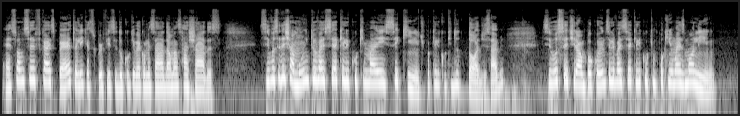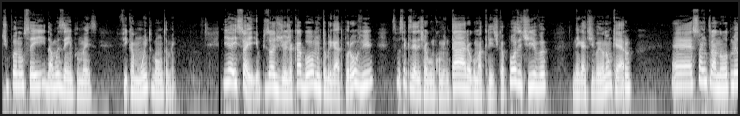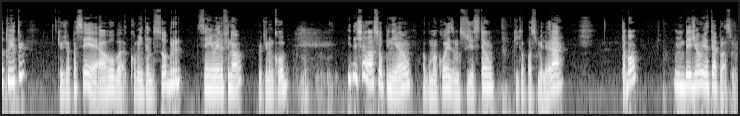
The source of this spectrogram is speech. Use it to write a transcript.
É só você ficar esperto ali que a superfície do cookie vai começar a dar umas rachadas. Se você deixar muito, vai ser aquele cookie mais sequinho, tipo aquele cookie do Todd, sabe? Se você tirar um pouco antes, ele vai ser aquele cookie um pouquinho mais molinho. Tipo, eu não sei dar um exemplo, mas fica muito bom também. E é isso aí, o episódio de hoje acabou, muito obrigado por ouvir. Se você quiser deixar algum comentário, alguma crítica positiva, negativa eu não quero, é só entrar no meu Twitter, que eu já passei, é arroba comentando sobre, sem o E no final porque não coube. E deixar lá sua opinião, alguma coisa, uma sugestão, o que, que eu posso melhorar. Tá bom? Um beijão e até a próxima.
